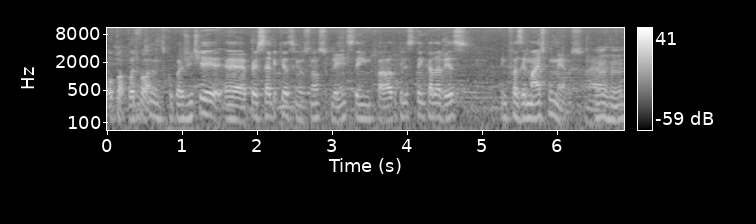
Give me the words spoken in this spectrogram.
opa, pode falar. Desculpa, a gente é, percebe que assim, os nossos clientes têm falado que eles têm cada vez têm que fazer mais com menos. Né? Uhum.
